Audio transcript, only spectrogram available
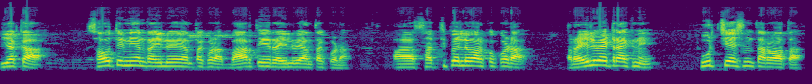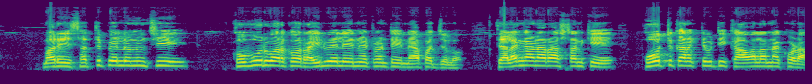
ఈ యొక్క సౌత్ ఇండియన్ రైల్వే అంతా కూడా భారతీయ రైల్వే అంతా కూడా ఆ సత్తిపల్లి వరకు కూడా రైల్వే ట్రాక్ని పూర్తి చేసిన తర్వాత మరి సత్తిపల్లి నుంచి కొవ్వూరు వరకు రైల్వే లేనటువంటి నేపథ్యంలో తెలంగాణ రాష్ట్రానికి పోర్ట్ కనెక్టివిటీ కావాలన్నా కూడా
